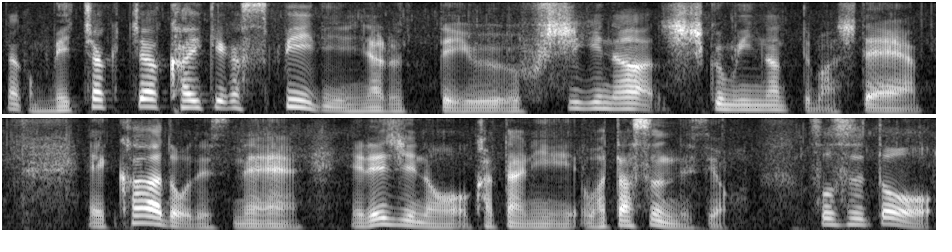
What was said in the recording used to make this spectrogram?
なんかめちゃくちゃ会計がスピーディーになるっていう不思議な仕組みになってまして、えー、カードをですねレジの方に渡すんですよ。そうすると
